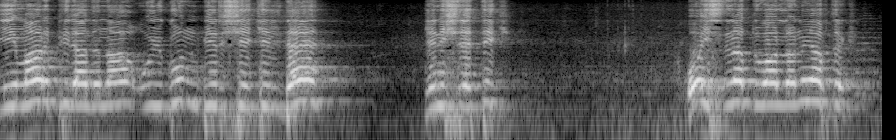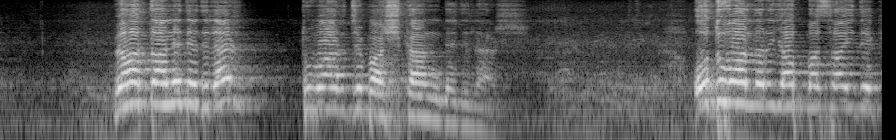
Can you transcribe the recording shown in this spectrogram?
imar planına uygun bir şekilde genişlettik. O istinat duvarlarını yaptık. Ve hatta ne dediler? Duvarcı başkan dediler. O duvarları yapmasaydık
